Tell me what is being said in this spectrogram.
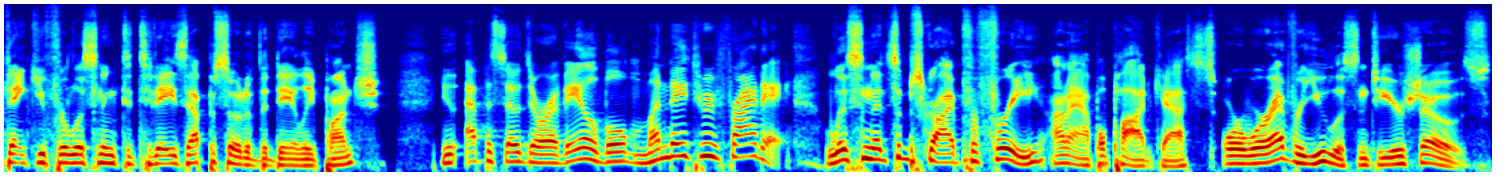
Thank you for listening to today's episode of the Daily Punch. New episodes are available Monday through Friday. Listen and subscribe for free on Apple Podcasts or wherever you listen to your shows.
